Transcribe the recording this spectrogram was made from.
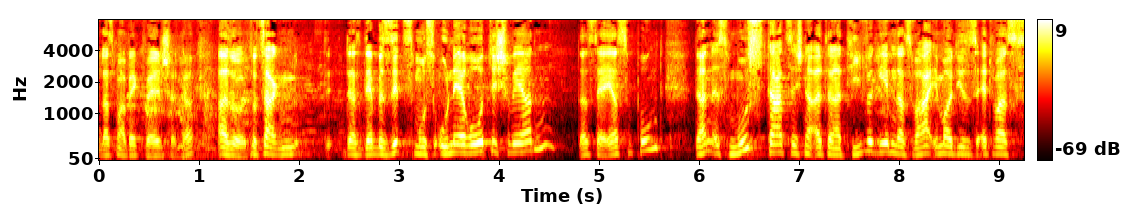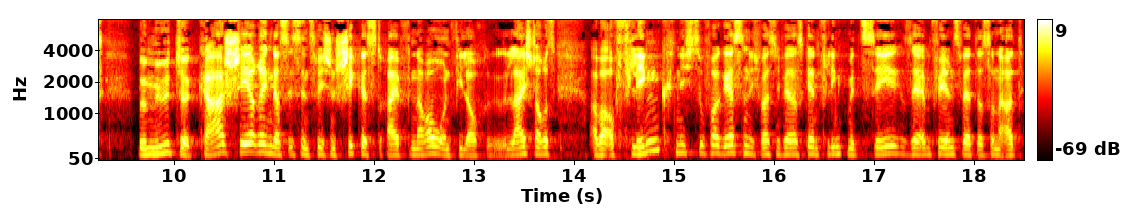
lass mal weg welche. Ne? Also sozusagen, der Besitz muss unerotisch werden. Das ist der erste Punkt. Dann, es muss tatsächlich eine Alternative geben. Das war immer dieses etwas bemühte Carsharing. Das ist inzwischen schickes Drive und viel auch leichteres. Aber auch Flink nicht zu vergessen. Ich weiß nicht, wer das kennt. Flink mit C, sehr empfehlenswert. Das ist so eine Art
